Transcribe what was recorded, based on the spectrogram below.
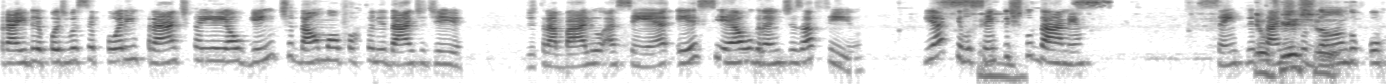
para aí depois você pôr em prática e alguém te dá uma oportunidade de, de trabalho, assim, é, esse é o grande desafio. E é aquilo, Sim. sempre estudar, né? Sempre estar tá vejo... estudando por.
